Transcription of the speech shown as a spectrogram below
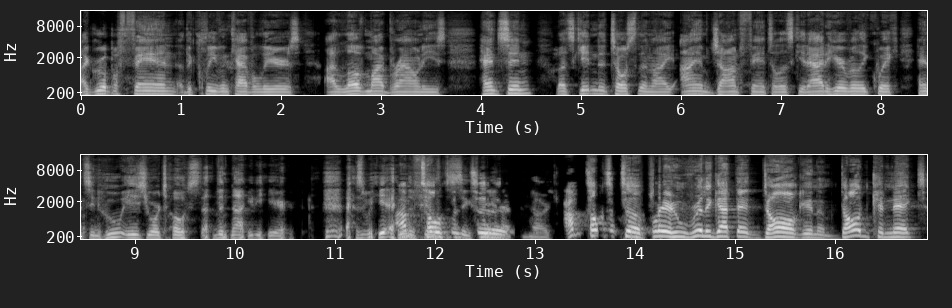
I grew up a fan of the Cleveland Cavaliers. I love my brownies. Henson, let's get into toast of the night. I am John Fanta. Let's get out of here really quick. Henson, who is your toast of the night here? As we end I'm the toasting 16 to- dark. I'm toasting to a player who really got that dog in him. Dog Knecht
